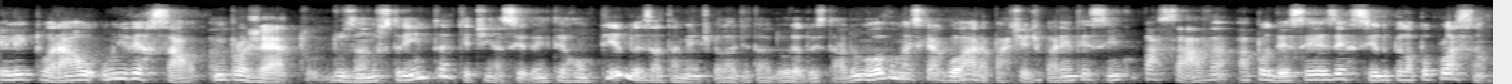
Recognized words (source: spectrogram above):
eleitoral universal, um projeto dos anos 30 que tinha sido interrompido exatamente pela ditadura do Estado Novo, mas que agora, a partir de 45, passava a poder ser exercido pela população.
